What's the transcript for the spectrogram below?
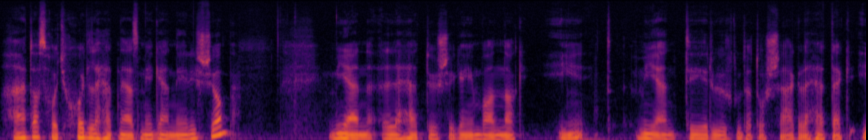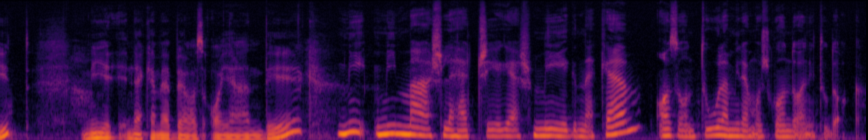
Hát az, hogy hogy lehetne ez még ennél is jobb, milyen lehetőségeim vannak milyen térűr tudatosság lehetek itt, mi nekem ebbe az ajándék? Mi, mi más lehetséges még nekem azon túl, amire most gondolni tudok?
